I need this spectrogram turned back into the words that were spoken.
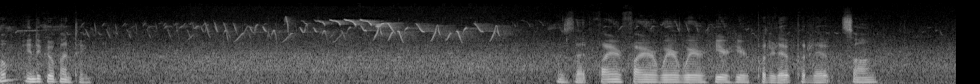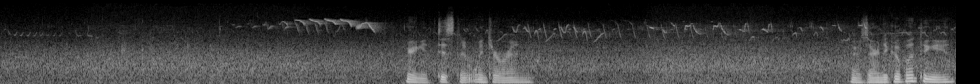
Oh, indigo bunting. Is that fire, fire, where, where, here, here, put it out, put it out song? Hearing a distant winter wren. There's our indigo bunting again.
